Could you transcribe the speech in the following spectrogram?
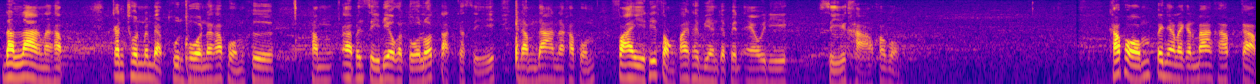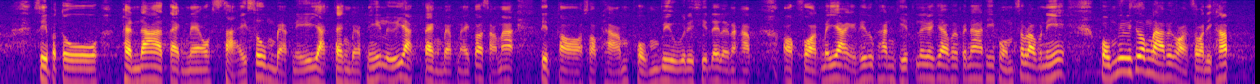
ด้านล่างนะครับ กันชนเป็นแบบทูโทนนะครับผมคือทำอเป็นสีเดียวกับตัวรถตัดกับสีดำด้านนะครับผมไฟที่ส่องป้ายทะเบียนจะเป็น LED สีขาวครับผมครับผมเป็นอย่างไรกันบ้างครับกับ 4 ประตู Panda แต่งแนวสายซุ่มแบบนี้ อยากแต่งแบบนี้หรืออยากแต่งแบบไหนก็สามารถติดต่อสอบถามผมวิววิริชิตได้เลยนะครับ ออกฟอร์ดไม่ยากอย่างที่ทุกท่านคิด เลือกยากเพื่อเป็นหน้าที่ผมสำหรับวันนี้ผมวิววิริชิตต้องลาไปก่อนสวัสดีครับ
